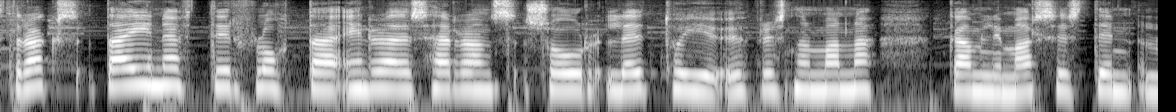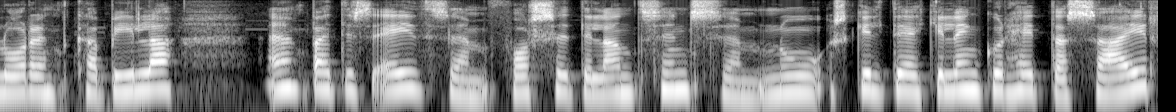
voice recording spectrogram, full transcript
Strax dægin eftir flótta einræðisherrans sór leðtogi uppreysnarmanna, gamli marsistinn Laurent Kabila, Embætis eið sem forseti landsins sem nú skildi ekki lengur heita Sær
